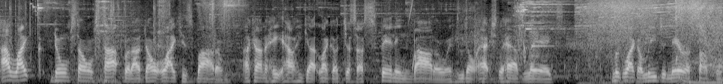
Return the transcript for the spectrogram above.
I like Doomstone's top, but I don't like his bottom. I kind of hate how he got like a just a spinning bottle and he don't actually have legs. Look like a Legionnaire or something.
